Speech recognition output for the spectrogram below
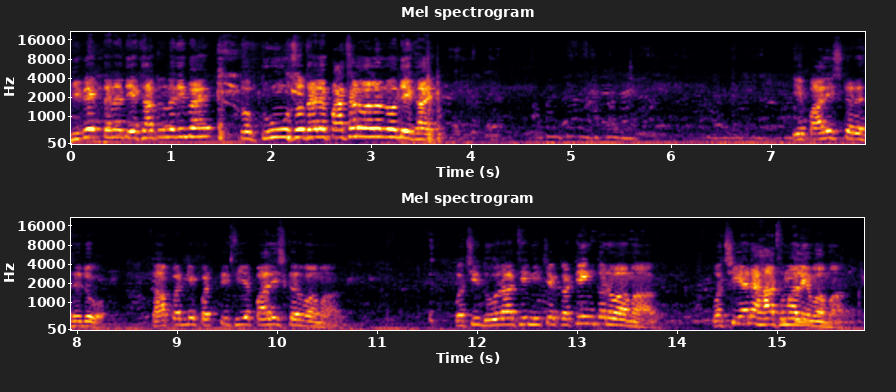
વિવેક તને દેખાતું નથી ભાઈ, તો તું ઊંચો થાય પાછળ વાળા ન દેખાય. એ પાલિશ કરે છે જો કાપડની પટ્ટીથી એ પાલિશ કરવામાં આવે. પછી દોરાથી નીચે કટિંગ કરવામાં આવે. પછી એને હાથમાં લેવામાં આવે.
